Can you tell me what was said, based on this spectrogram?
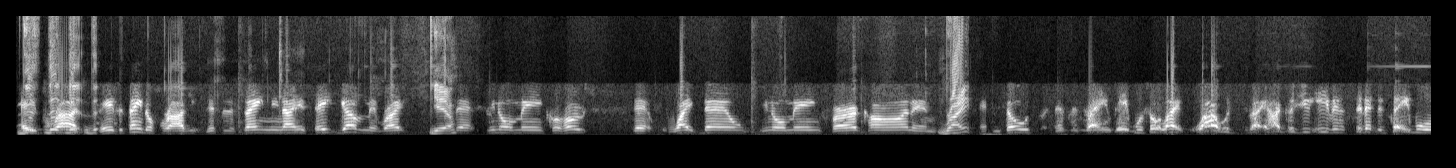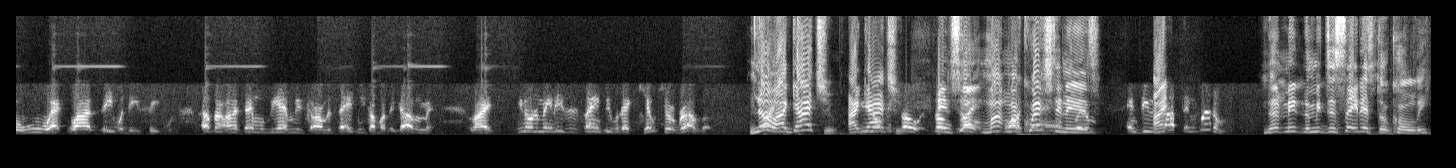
Hey, The- the- Faraji, the- the- here's the thing though, Faraji. This is the same United States government, right? Yeah. That you know what I mean, coerced, that wiped down, you know what I mean, Farrakhan and right. and those. It's the same people. So like, why would like how could you even sit at the table or woo X Y Z with these people? That's not understand when we having these conversations. You talk about the government, like you know what I mean. These are the same people that killed your brother. No, Like, I got you. I you know, got you. so- so, and so like, my, my question is, and do I- nothing with them. let me let me just say this though, Coley.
